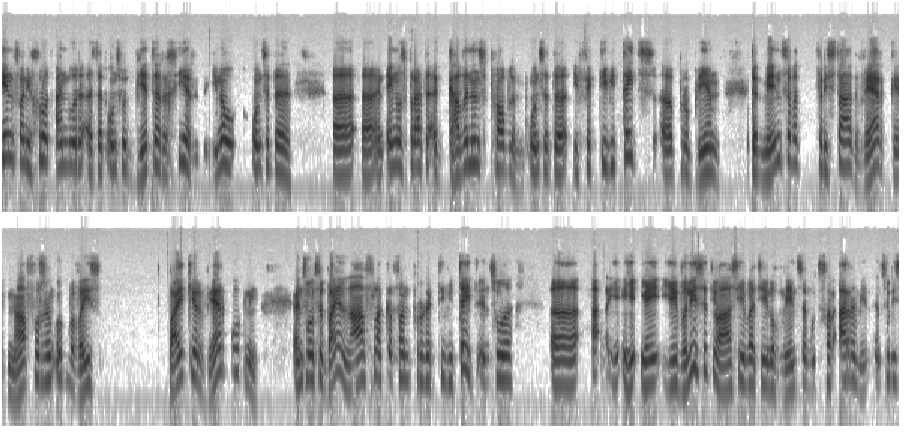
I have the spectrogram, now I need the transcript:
een van die groot antwoorde is dat ons moet beter regeer. You know, ons het 'n uh uh in Engels praat 'n governance problem. Ons het 'n effektiwiteits uh, probleem dat mense wat vir die staat werk, het navorsing ook bewys baie keer werk ook nie en so ons het baie lae vlakke van produktiwiteit. En so uh jy jy, jy wil 'n situasie wat jy nog mense moet verarm en, en so die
